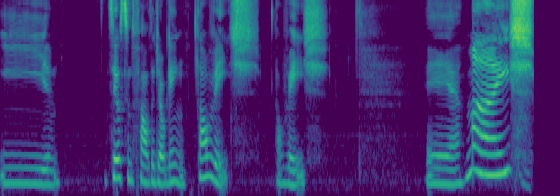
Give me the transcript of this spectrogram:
E se eu sinto falta de alguém, talvez. Talvez. É, mas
